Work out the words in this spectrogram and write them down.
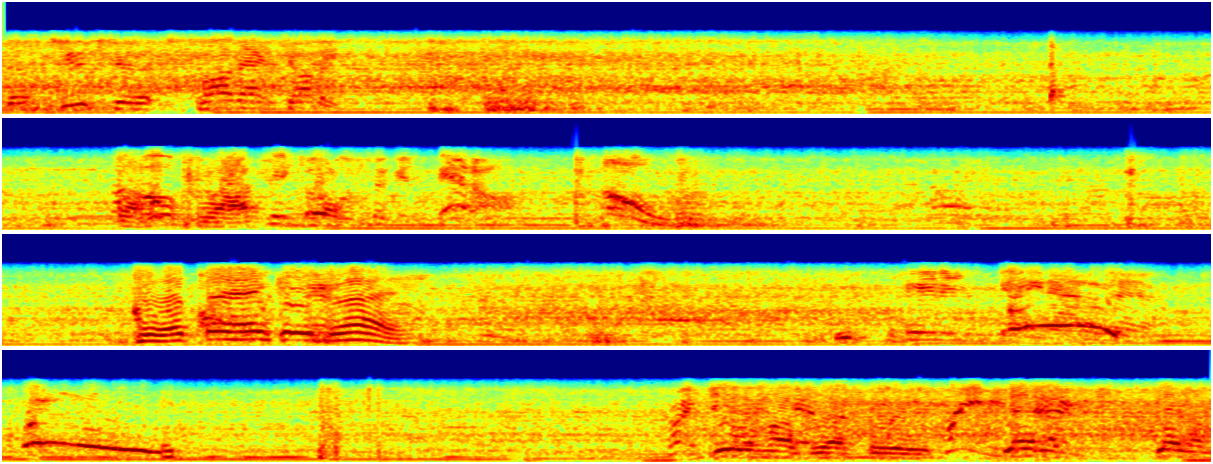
The future saw that coming. Oh, crap. He almost took his head off. Oh! What the heck is that? And he's getting out of there. Right Get him up, referee. Get him. Get him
